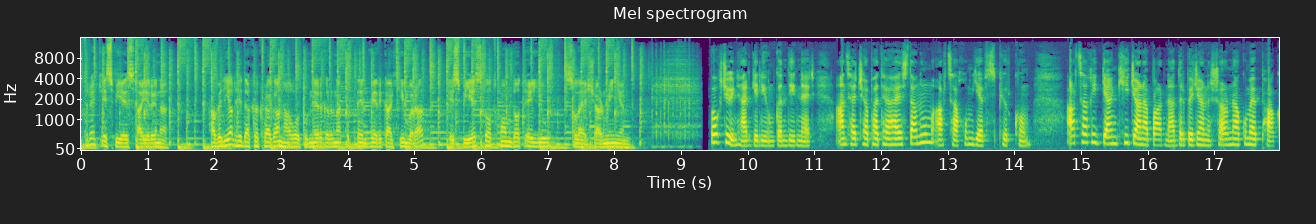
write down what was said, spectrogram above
Մտրեք SPS հայրենը։ Հավելյալ հետաքրքրական հաղորդումներ կգրնակցնել վերկայքին վրա sps.com.au/armenian Ողջույն հարգելի ունկնդիրներ։ Անցած շաբաթը Հայաստանում, Արցախում եւ Սփյուռքում Արցախի կյանքի ճանապարհն Ադրբեջանը շարունակում է փակ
